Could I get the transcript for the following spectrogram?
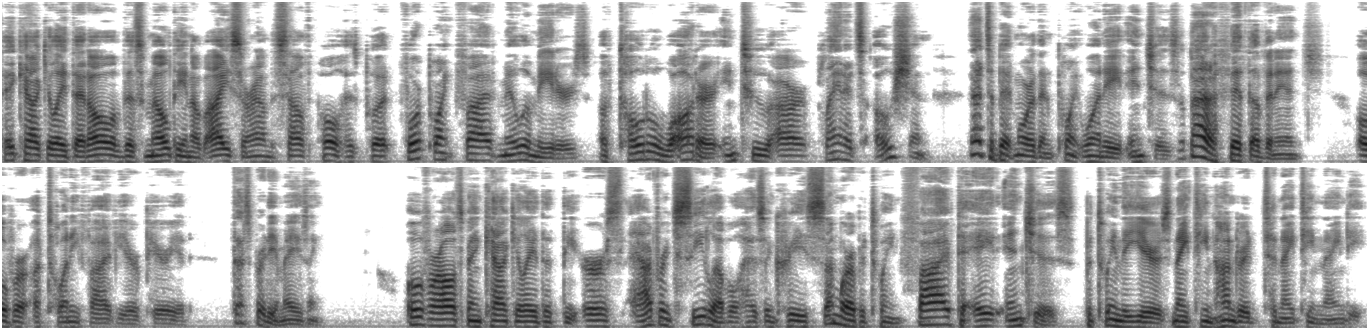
They calculate that all of this melting of ice around the South Pole has put 4.5 millimeters of total water into our planet's ocean. That's a bit more than 0.18 inches, about a fifth of an inch over a 25 year period. That's pretty amazing. Overall, it's been calculated that the Earth's average sea level has increased somewhere between 5 to 8 inches between the years 1900 to 1990.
